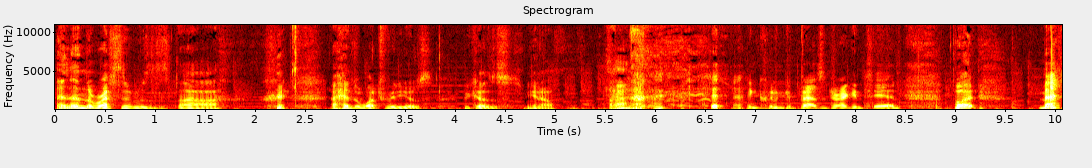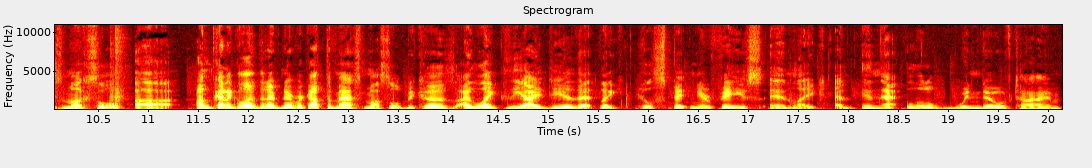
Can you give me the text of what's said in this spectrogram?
and then the rest of it was uh, I had to watch videos because you know I couldn't get past Dragon Chan. But Masked Muscle, uh, I'm kind of glad that I've never got the Masked Muscle because I like the idea that like he'll spit in your face and like in that little window of time,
